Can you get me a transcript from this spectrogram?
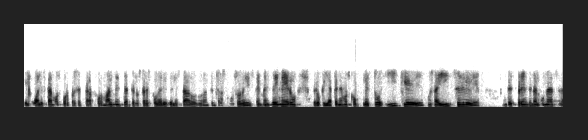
el cual estamos por presentar formalmente ante los tres poderes del Estado durante el transcurso de este mes de enero, pero que ya tenemos completo y que pues ahí se desprenden algunas eh,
